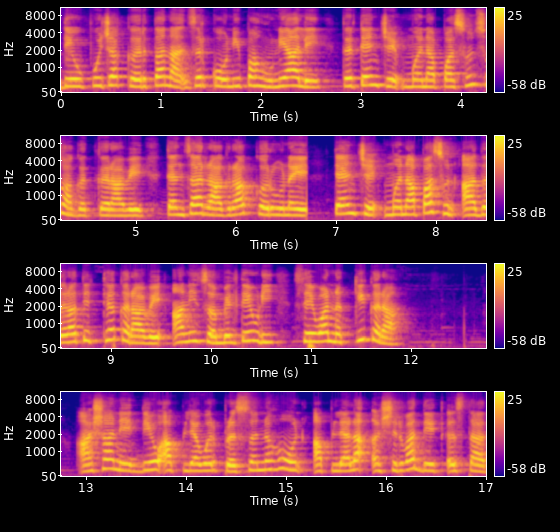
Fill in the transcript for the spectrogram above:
देवपूजा करताना जर कोणी पाहुणे आले तर त्यांचे मनापासून स्वागत करावे. त्यांचा रागराग करू नये. त्यांचे मनापासून आदरातिथ्य करावे आणि जमेल तेवढी सेवा नक्की करा. आशाने देव आपल्यावर प्रसन्न होऊन आपल्याला आशीर्वाद देत असतात.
